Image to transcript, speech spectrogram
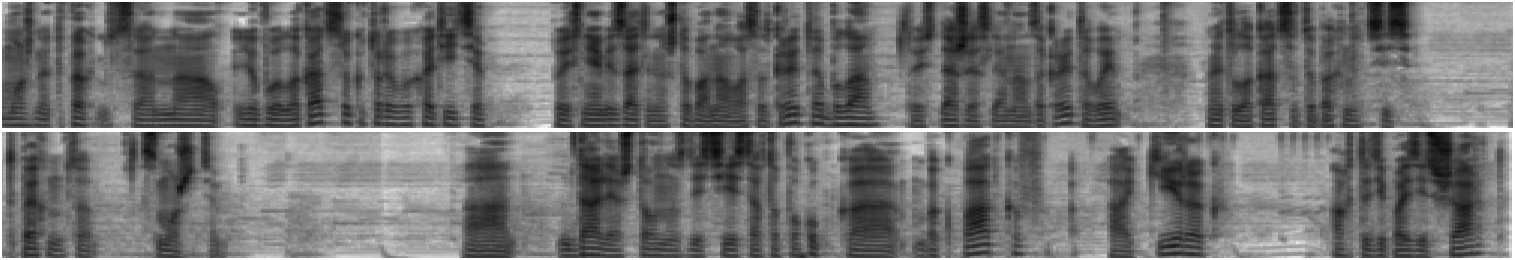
Можно тпхнуться на любую локацию, которую вы хотите. То есть не обязательно, чтобы она у вас открытая была. То есть даже если она закрыта, вы на эту локацию тпхнутесь. Тпхнуться сможете. А, далее, что у нас здесь есть? Автопокупка бэкпаков, а, кирок, автодепозит шарт.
